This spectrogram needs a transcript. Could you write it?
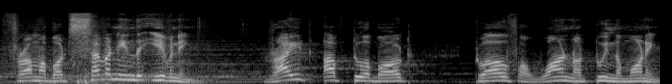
From about 7 in the evening right up to about 12 or 1 or 2 in the morning.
